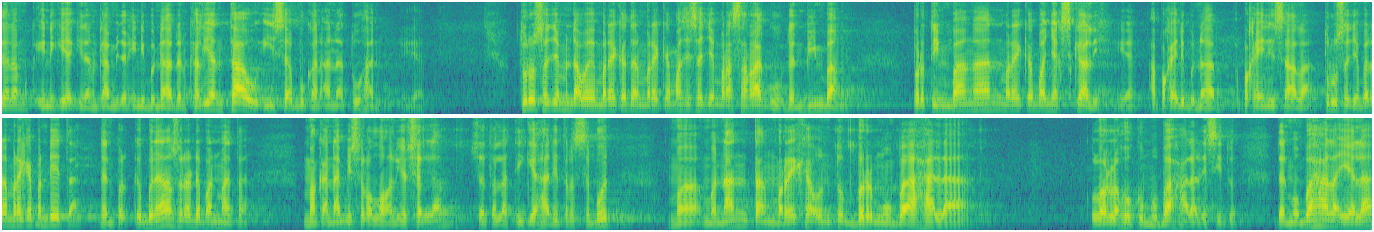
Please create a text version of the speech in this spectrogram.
dalam ini keyakinan kami dan ini benar dan kalian tahu Isa bukan anak Tuhan. Terus saja mendakwai mereka dan mereka masih saja merasa ragu dan bimbang. Pertimbangan mereka banyak sekali. Ya. Apakah ini benar? Apakah ini salah? Terus saja. Padahal mereka pendeta dan kebenaran sudah depan mata. Maka Nabi SAW setelah tiga hari tersebut menantang mereka untuk bermubahala. Keluarlah hukum mubahala di situ. Dan mubahala ialah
